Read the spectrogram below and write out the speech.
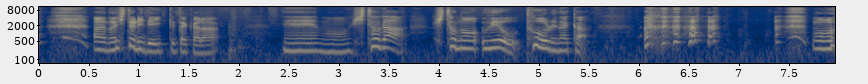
あの一人で行ってたから。ねもう人が人の上を通る中。もううわ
